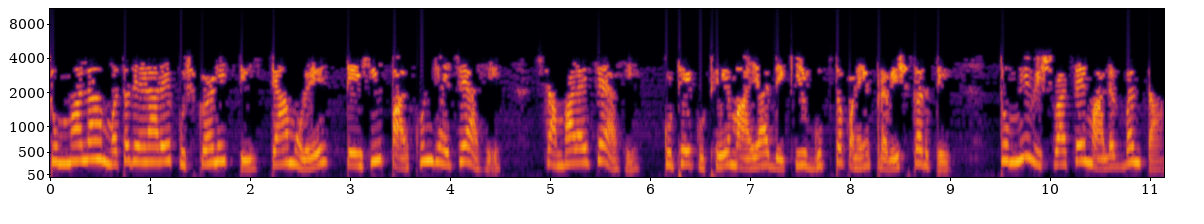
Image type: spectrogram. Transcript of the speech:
तुम्हाला मत देणारे पुष्कळ निघतील त्यामुळे तेही पारखून घ्यायचे आहे सांभाळायचे आहे. कुठे कुठे माया देखील गुप्तपणे प्रवेश करते. तुम्ही विश्वाचे मालक बनता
